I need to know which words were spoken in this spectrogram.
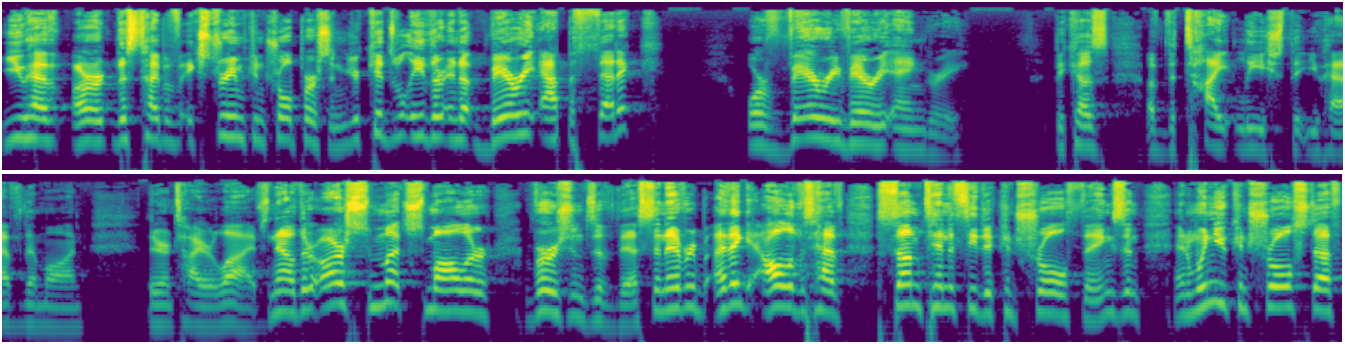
you have are this type of extreme control person, your kids will either end up very apathetic or very very angry because of the tight leash that you have them on their entire lives. Now, there are much smaller versions of this, and every, I think all of us have some tendency to control things. And, and when you control stuff,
